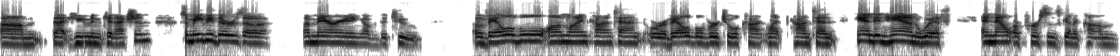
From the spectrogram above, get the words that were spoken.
um, that human connection. So maybe there's a a marrying of the two, available online content or available virtual con- content hand in hand with, and now a person's going to come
